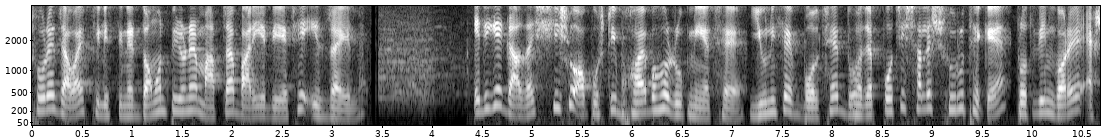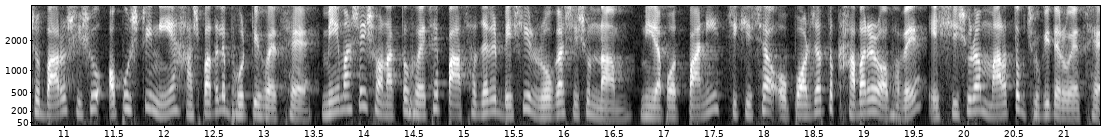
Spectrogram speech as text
সরে যাওয়ায় ফিলিস্তিনের দমন পীড়নের মাত্রা বাড়িয়ে দিয়েছে ইসরায়েল। এদিকে গাজায় শিশু অপুষ্টি ভয়াবহ রূপ নিয়েছে। ইউনিসেফ বলছে দু হাজার পঁচিশ সালের শুরু থেকে প্রতিদিন গড়ে একশো বারো শিশু অপুষ্টি নিয়ে হাসপাতালে ভর্তি হয়েছে। মে মাসেই শনাক্ত হয়েছে পাঁচ হাজারের বেশি রোগা শিশুর নাম। নিরাপদ পানি, চিকিৎসা ও পর্যাপ্ত খাবারের অভাবে এই শিশুরা মারাত্মক ঝুঁকিতে রয়েছে।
